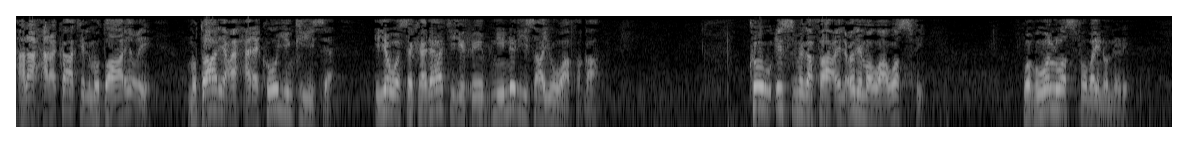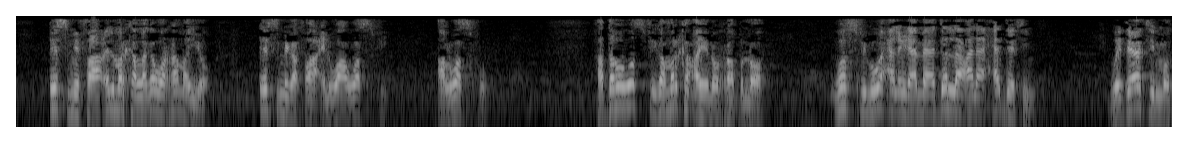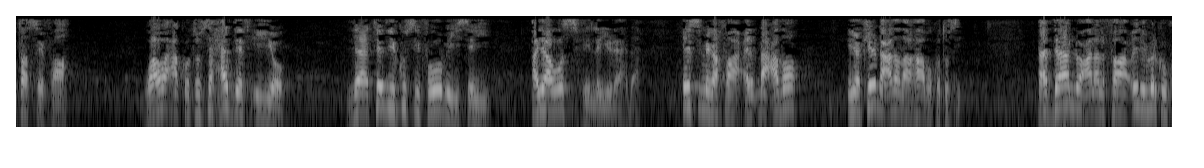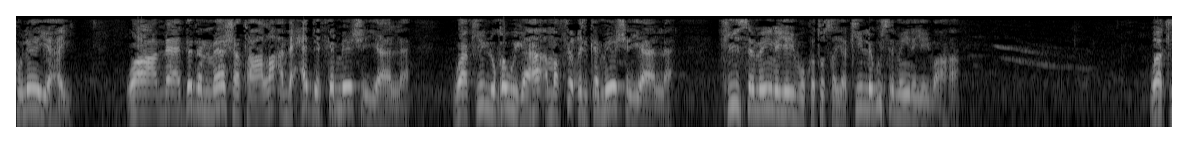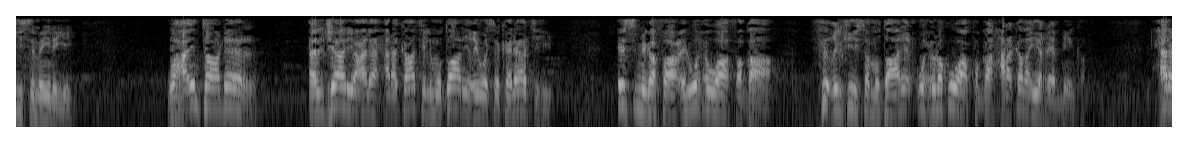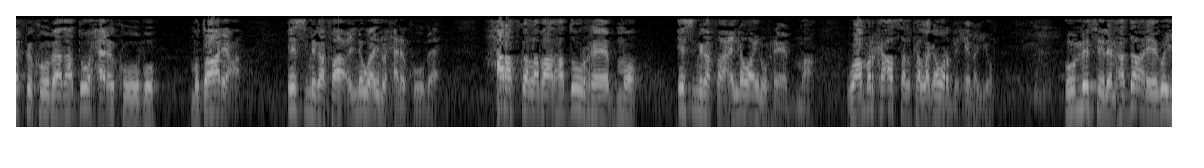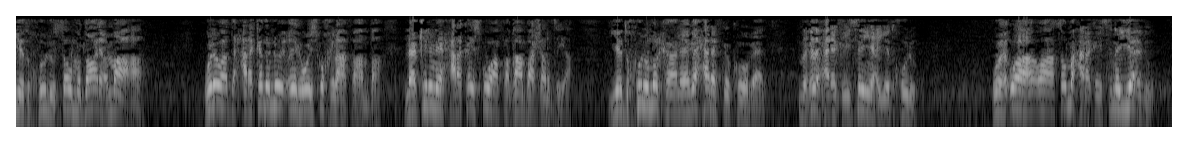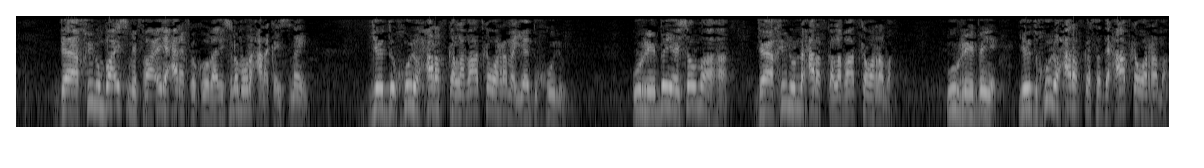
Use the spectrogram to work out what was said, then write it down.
Calaa xarakaati almudaarici mudaarica xarakooyinkiisa iyo wa sakanaatihi reebniinadiisa ayuu waafaqaa kow ismiga faacil culima waa wasfi. Wa huwa alwasfu baynu nidhi. Ismi faacil marka laga warramayo ismiga faacil waa wasfi alwasfu. Haddaba wasfiga marka aynu rabno wasfigu waxaa la yidhaha maa dalla calaa xadaثin wa daatin mutasifa waa waxa ku tusa xadaث iyo daatadii ku sifoobaysay ayaa wasfi la yidhaahdaa. Ismiga faacil dhacdo iyo kii dhacdada ahaabuu ku tusi. Addaalu cala alfaacili markuu ku leeyahay waa maadadan meesha taalla ama xadadkan meesha yaalla waa kii luqawiga ahaa ama ficilka meesha yaalla kii samaynayey buu ku tusaya kii lagu samaynayey maaha waa kii samaynayey. Waxaa intaa dheer aljaari calaa xarakaati almudaarici wa sakanaatihi ismiga faacil wuxuu waafaqaa ficilkiisa mudaaric wuxuuna ku waafaqaa xarakada iyo reebniinka xarafka koobaad hadduu xarakoobo mudaarica ismiga faacilna waa inuu xarakoobaa. Xarafka labaad hadduu reebmo ismiga faacilna waa inuu reebmaa. Waa marka asalka laga warbixinayo. Oo masalan haddaan eego yadkhulu saw mudaaric ma aha. Walow hadda xarakada nooceega way isku khilaafaanba laakiin inay xarako isku waafaqaan baa shardiga. Yadkhulu markaan eego xarafka koobaad muxuu xarakaysan yahay yadkhulu. Waa soo ma xarakaysna ya-du. Daakhilun baa ismi faacili xarafka koobaad isna muuna xarakaysnayn. Yadkhulu xarafka labaad ka warrama yadkhulu. Wuu reeban yahay sow maaha daakhilunna xarafka labaad ka warrama. Wuu reeban yahay. Yadkhulu xarafka saddexaad ka warrama.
